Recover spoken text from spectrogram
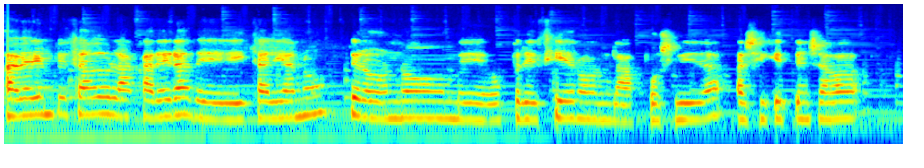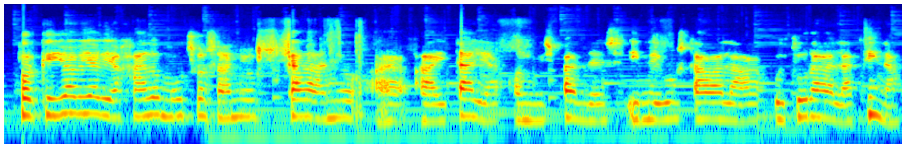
haber empezado la carrera de italiano, pero no me ofrecieron la posibilidad, así que pensaba, porque yo había viajado muchos años, cada año a, Italia con mis padres y me gustaba la cultura latina.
